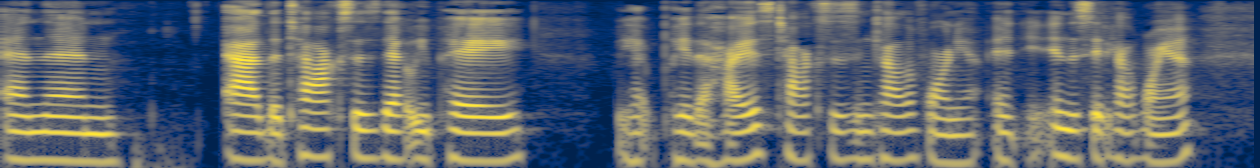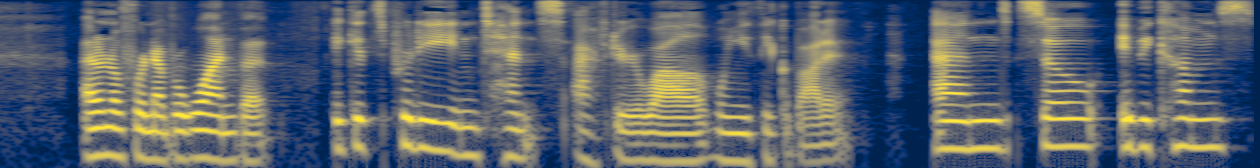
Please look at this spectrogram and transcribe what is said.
and then add the taxes that we pay. We have pay the highest taxes in California, in, in the state of California. I don't know if we're number one, but it gets pretty intense after a while when you think about it. And so it becomes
